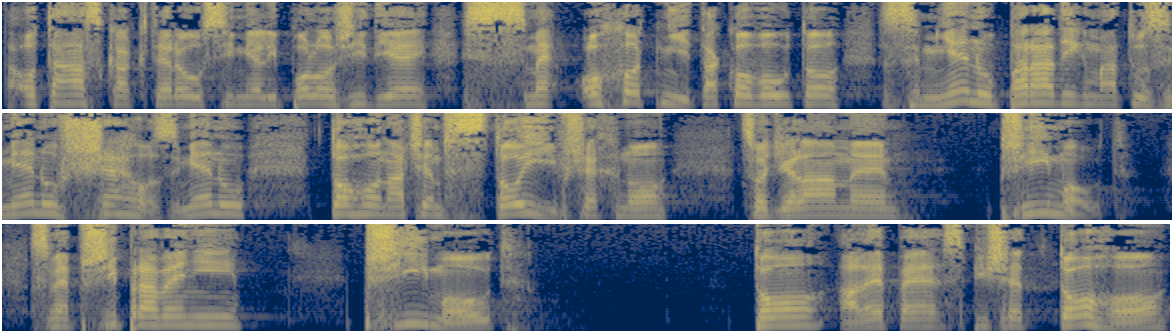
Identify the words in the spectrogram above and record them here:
Ta otázka, kterou si měli položit, je, jsme ochotní takovouto změnu paradigmatu, změnu všeho, změnu toho, na čem stojí všechno, co děláme, přijmout. Jsme připraveni přijmout to a lépe spíše toho,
